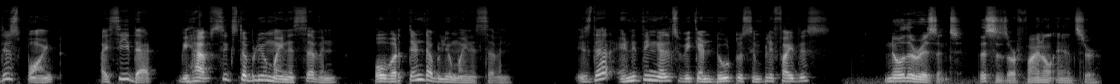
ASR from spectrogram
this point, I see that we have 6w minus 7 over 10w minus 7. Is there anything else we can do to simplify this? No, there isn't. This is our final answer.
